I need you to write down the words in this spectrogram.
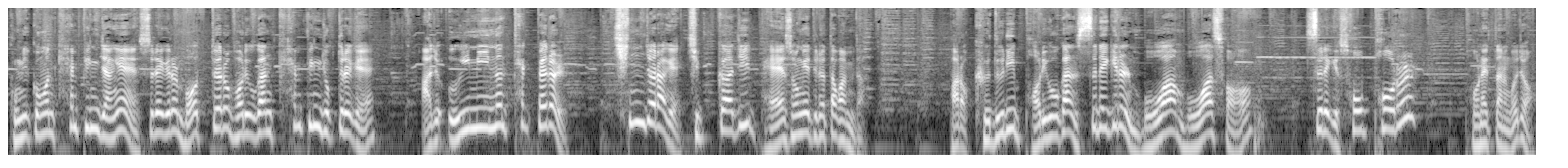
국립공원 캠핑장에 쓰레기를 멋대로 버리고 간 캠핑족들에게 아주 의미 있는 택배를 친절하게 집까지 배송해 드렸다고 합니다. 바로 그들이 버리고 간 쓰레기를 모아 모아서 쓰레기 소포를 보냈다는 거죠.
